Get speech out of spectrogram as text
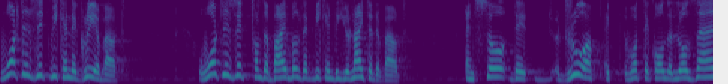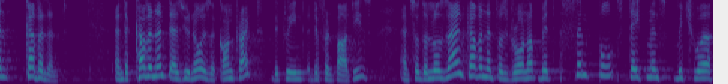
what is it we can agree about? What is it from the Bible that we can be united about? And so they drew up what they call the Lausanne Covenant. And the covenant, as you know, is a contract between different parties. And so the Lausanne Covenant was drawn up with simple statements, which were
